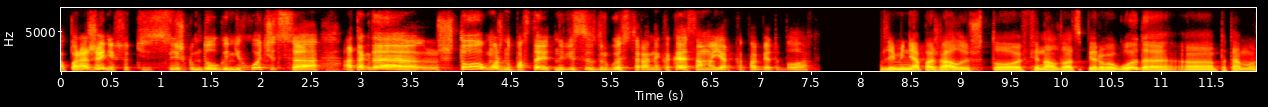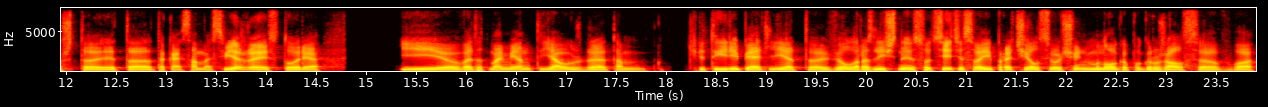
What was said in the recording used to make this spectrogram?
о поражениях все-таки слишком долго не хочется. А тогда что можно поставить на весы с другой стороны? Какая самая яркая победа была? Для меня, пожалуй, что финал 2021 года, э, потому что это такая самая свежая история. И в этот момент я уже там 4-5 лет э, вел различные соцсети свои про Челси, очень много погружался в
